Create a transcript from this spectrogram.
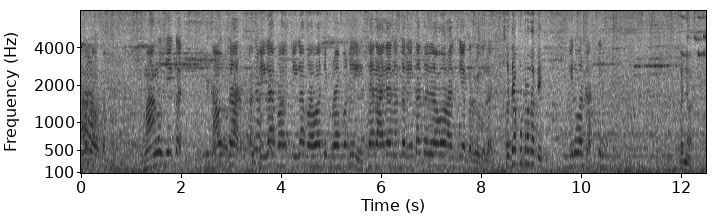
नारलावर कंपनी. माणूस एकच. नाव चार. तिघा भाव तिघा भावाची प्रॉपर्टी हिस्साला आल्यानंतर एकाच नावावर एकर निघू लागली सध्या कुठं राहतात ते? तीन लागतील. धन्यवाद.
